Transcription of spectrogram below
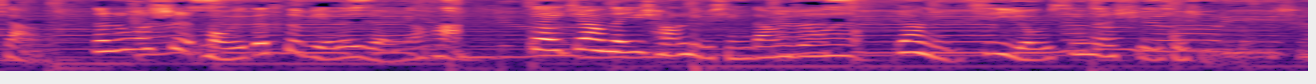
象。那如果是某一个特别的人的话，在这样的一场旅行当中，让你记忆犹新的是一些什么东西？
